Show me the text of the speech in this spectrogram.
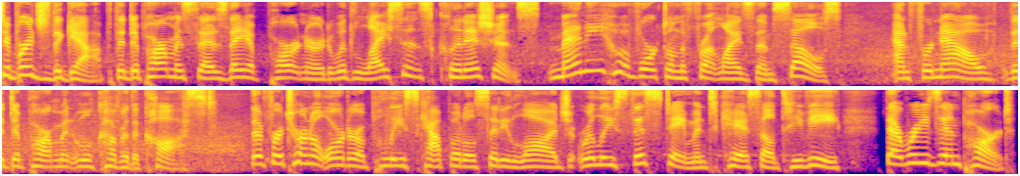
To bridge the gap, the department says they have partnered with licensed clinicians, many who have worked on the front lines themselves. And for now, the department will cover the cost. The Fraternal Order of Police Capital City Lodge released this statement to KSL TV that reads in part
